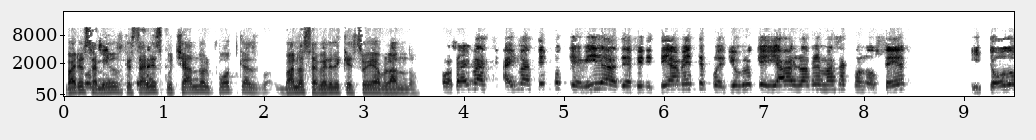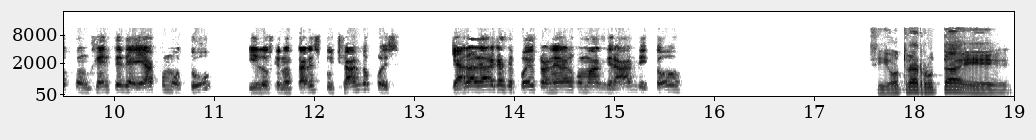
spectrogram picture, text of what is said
varios amigos que están escuchando el podcast van a saber de qué estoy hablando. Pues hay más, hay más tiempo que vida, definitivamente, pues yo creo que ya lo abre más a conocer y todo con gente de allá como tú y los que nos están escuchando, pues ya a la larga se puede planear algo más grande y todo. Sí, otra ruta eh,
